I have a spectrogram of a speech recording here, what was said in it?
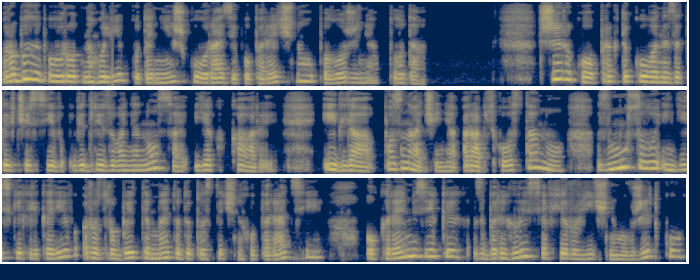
робили поворот на голівку та ніжку у разі поперечного положення плода. Широко практиковане за тих часів відрізування носа як кари і для позначення арабського стану змусило індійських лікарів розробити методи пластичних операцій, окремі з яких збереглися в хірургічному вжитку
